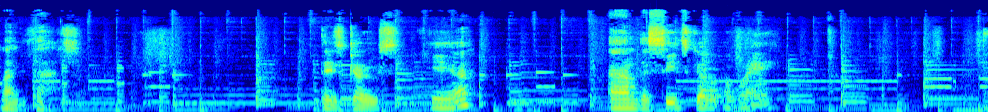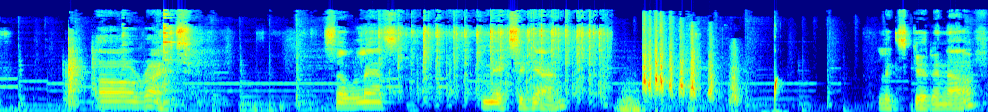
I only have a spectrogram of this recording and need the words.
Like that. This goes here and the seeds go away. Alright, so let's mix again. Looks good enough.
